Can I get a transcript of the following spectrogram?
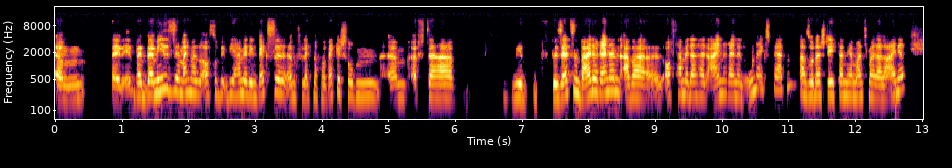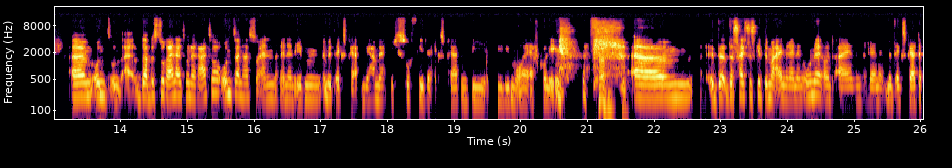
Ähm, bei, bei, mir ist es ja manchmal auch so, wir haben ja den Wechsel ähm, vielleicht noch vorweggeschoben, ähm, öfter wir besetzen beide Rennen, aber oft haben wir dann halt ein Rennen ohne Experten. Also da stehe ich dann ja manchmal alleine. Ähm, und, und, äh, da bist du rein als Moderator und dann hast du ein Rennen eben mit Experten. Wir haben ja nicht so viele Experten wie die lieben ORF-Kollegen. ähm, das heißt, es gibt immer ein Rennen ohne und ein Rennen mit Experte.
